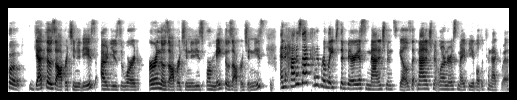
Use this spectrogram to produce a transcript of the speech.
quote, get those opportunities. I would use the word earn those opportunities or make those opportunities. And how does that kind of relate to the various management skills that management learners might be able to connect with?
